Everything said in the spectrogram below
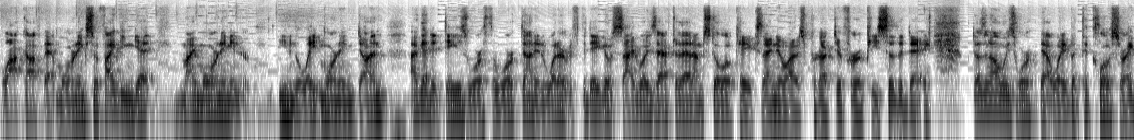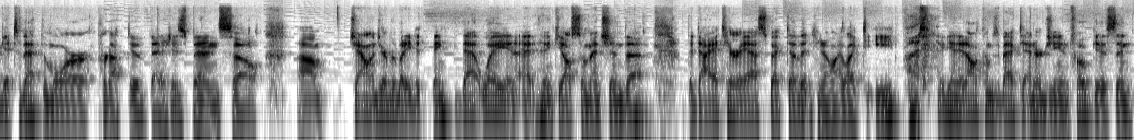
block off that morning. So if I can get my morning and even late morning done, I've got a day's worth of work done. And whatever, if the day goes sideways after that, I'm still okay because I know I was productive for a piece of the day. Doesn't always work that way, but the closer I get to that, the more productive that it has been. So, um, challenge everybody to think that way. And I think you also mentioned the the dietary aspect of it. You know, I like to eat, but again, it all comes back to energy and focus. And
